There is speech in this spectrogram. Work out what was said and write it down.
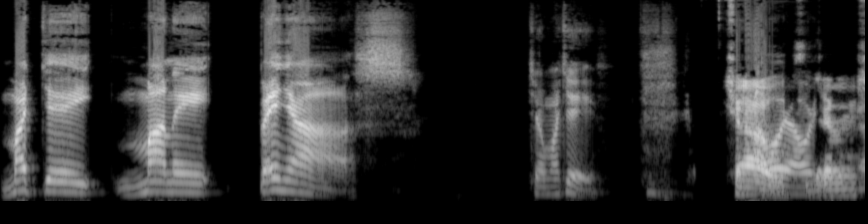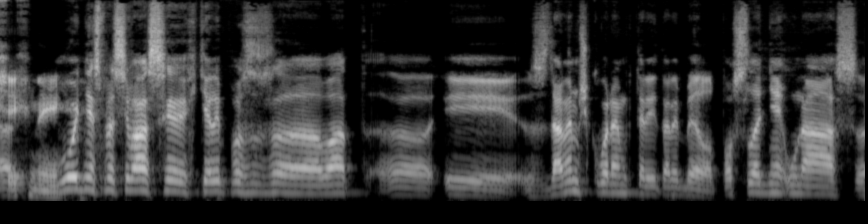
Matěj Many Peňáz. Čau Matěj. Čau, Ahoj, ahoj. zdravím všechny. Původně jsme si vás chtěli pozvat uh, i s Danem Škvorem, který tady byl posledně u nás uh,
